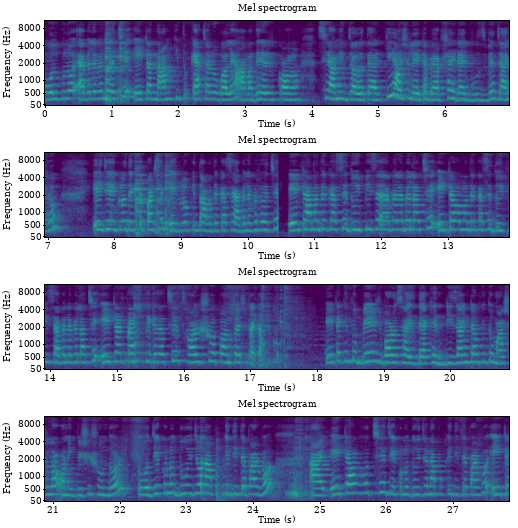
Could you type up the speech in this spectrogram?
বোলগুলো অ্যাভেলেবেল হয়েছে এইটার নাম কিন্তু ক্যাচারও বলে, আমাদের সিরামিক জগতে আর কি, আসলে এটা ব্যবসায়ীরাই বুঝবে, যাই হোক। এই যে এগুলো দেখতে পাচ্ছেন এগুলো কিন্তু আমাদের কাছে অ্যাভেলেবেল হয়েছে। এইটা আমাদের কাছে দুই পিস অ্যাভেলেবেল আছে, এইটাও আমাদের কাছে দুই পিস অ্যাভেলেবেল আছে, এইটার প্রাইস থেকে যাচ্ছে ছয়শো পঞ্চাশ টাকা। এটা কিন্তু বেশ বড় সাইজ দেখেন ডিজাইনটাও কিন্তু মার্শাল্লাহ অনেক বেশি সুন্দর। তো যে কোনো দুইজন আপুকে দিতে পারব। আর এইটাও হচ্ছে যে কোনো দুইজন আপুকে দিতে পারব। এইটা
